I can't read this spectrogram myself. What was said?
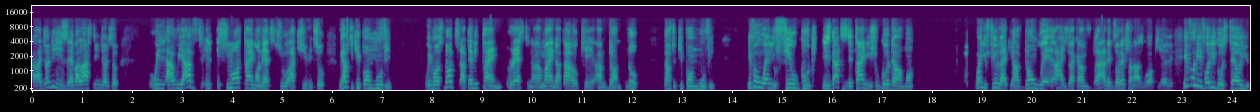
Our journey is everlasting journey. So we, and we have a, a small time on earth to achieve it. So we have to keep on moving. We must not at any time rest in our mind that, ah, okay, I'm done. No, we have to keep on moving. Even when you feel good, is that is the time you should go down more. When you feel like you have done well, ah, it's like I'm ah, resurrection has worked here. Even if Holy Ghost tell you,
